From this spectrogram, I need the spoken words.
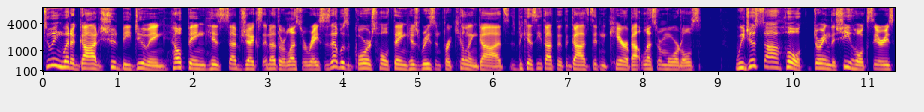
doing what a god should be doing, helping his subjects and other lesser races. That was Gorr's whole thing, his reason for killing gods, is because he thought that the gods didn't care about lesser mortals. We just saw Hulk during the She Hulk series.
